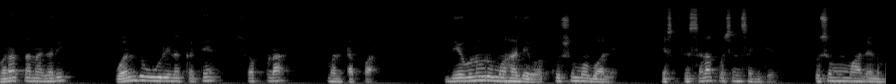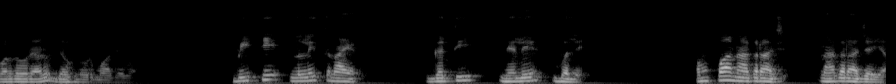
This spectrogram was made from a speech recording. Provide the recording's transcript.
ಭರತನಗರಿ, ಒಂದು ಊರಿನ ಕತೆ, ಸ್ವಪ್ನ ಮಂಟಪ. ದೇವನೂರು ಮಹಾದೇವ, ಕುಸುಮ ಬಾಲೆ. ಎಷ್ಟು ಸಲ ಕ್ವಶನ್ಸ್ ಆಗಿದೆ ಇದು. ಕುಸುಮ ಮಾಲೆಯನ್ನು ಬರೆದವರು ಯಾರು? ದೇವನೂರು ಮಹಾದೇವ. ಬಿ ಟಿ ಲಲಿತ್ ನಾಯಕ್, ಗತಿ ನೆಲೆ ಬಲೆ, ಹಂಪ ನಾಗರಾಜ್, ನಾಗರಾಜಯ್ಯ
